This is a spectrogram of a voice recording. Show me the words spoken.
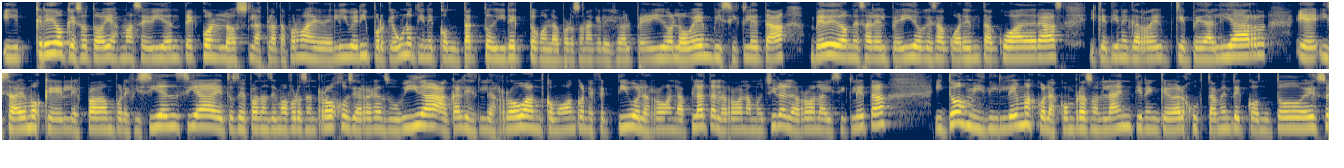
Y creo que eso todavía es más evidente con las plataformas de delivery porque uno tiene contacto directo con la persona que le lleva el pedido, lo ve en bicicleta, ve de dónde sale el pedido, que es a 40 cuadras y que tiene que, pedalear eh, y sabemos que les pagan por eficiencia, entonces pasan semáforos en rojo y arriesgan su vida, acá les roban como van con efectivo, les roban la plata, les roban la mochila, les roban la bicicleta y todos mis dilemas con las compras online tienen que ver justamente con todo eso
